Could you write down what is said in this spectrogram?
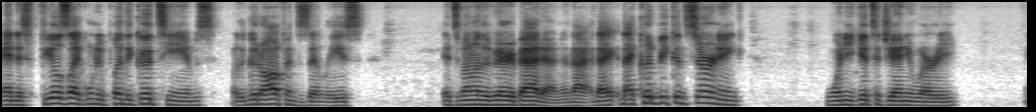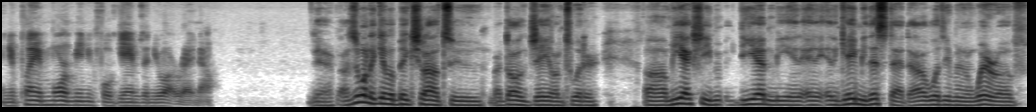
And it feels like when we play the good teams or the good offenses at least, it's been on the very bad end. And that that, that could be concerning when you get to January and you're playing more meaningful games than you are right now. Yeah, I just want to give a big shout out to my dog Jay on Twitter. Um, he actually DM'd me and, and, and gave me this stat that I wasn't even aware of.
